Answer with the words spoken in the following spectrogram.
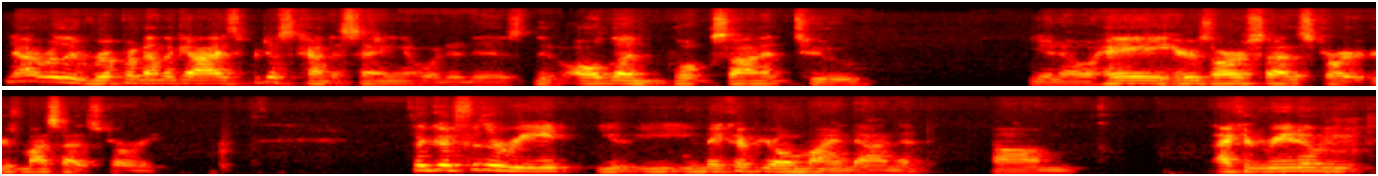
not really ripping on the guys, but just kind of saying it what it is. They've all done books on it too. You know, hey, here's our side of the story. Here's my side of the story. They're good for the read. You you make up your own mind on it. Um, I can read them,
